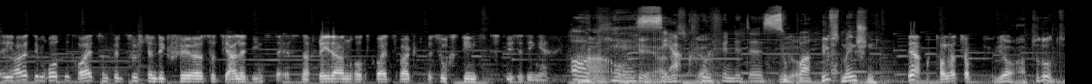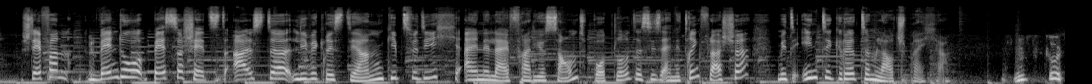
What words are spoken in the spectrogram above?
ich arbeite im Roten Kreuz und bin zuständig für soziale Dienste. Essen auf Rädern, Rotkreuzmarkt, Besuchsdienst, diese Dinge. Okay, sehr cool, finde ich das. Super. Ja, hilfst Menschen. Ja, toller Job. Ja, absolut. Stefan, wenn du besser schätzt als der liebe Christian, gibt's für dich eine Live-Radio Sound Bottle. Das ist eine Trinkflasche mit integriertem Lautsprecher. Gut.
